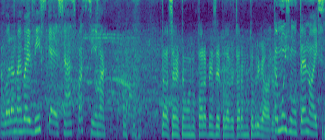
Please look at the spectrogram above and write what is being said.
Agora nós vai vir esquece, raspa pra cima. Tá certo, então, Manu, parabéns aí pela vitória, muito obrigado. Tamo junto, é nóis.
